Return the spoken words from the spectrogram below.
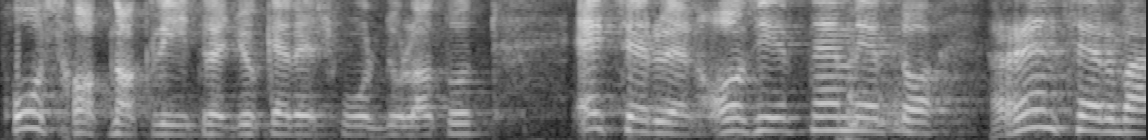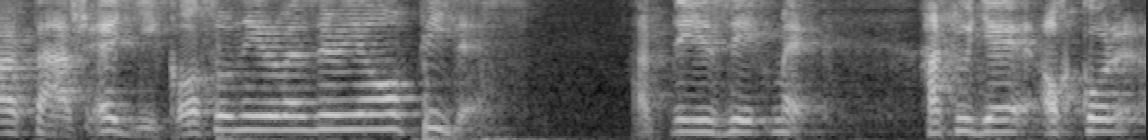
hozhatnak létre gyökeres fordulatot, egyszerűen azért nem, mert a rendszerváltás egyik haszonélvezője a Fidesz. Hát nézzék meg. Hát ugye akkor,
